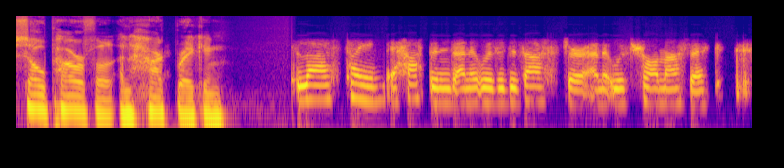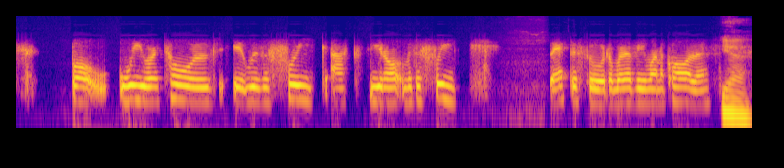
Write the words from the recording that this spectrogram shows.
so powerful and heartbreaking. The last time it happened and it was a disaster and it was traumatic. But we were told it was a freak act, you know, it was a freak episode or whatever you want to call it. Yeah.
